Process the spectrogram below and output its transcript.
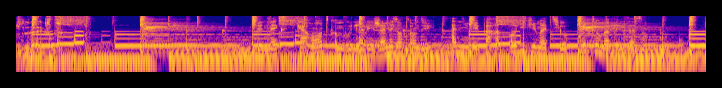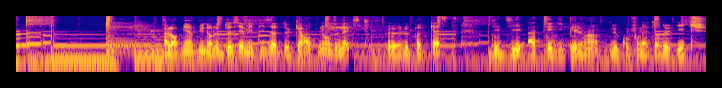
nuances de Next. The Next 40, comme vous ne l'avez jamais entendu, animé par Olivier Mathieu et Thomas Benzazon. Alors bienvenue dans le deuxième épisode de 40 nuances de Next, euh, le podcast dédié à Teddy Pellerin, le cofondateur de Hitch.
